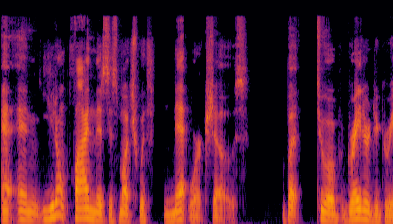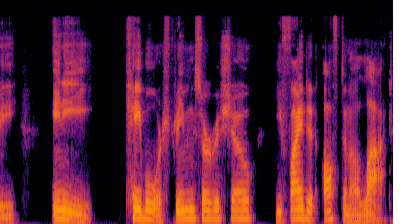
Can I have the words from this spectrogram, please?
and, and you don't find this as much with network shows, but to a greater degree, any cable or streaming service show, you find it often a lot.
